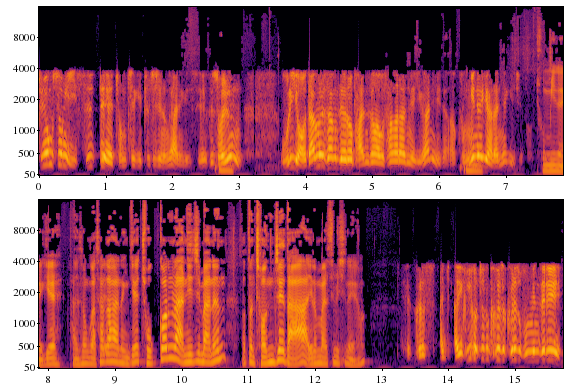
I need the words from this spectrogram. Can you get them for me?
수용성이 있을 때 정책이 펼쳐지는 거 아니겠어요? 그래서 저희는 우리 여당을 상대로 반성하고 사과하는 얘기가 아닙니다. 국민에게 하라는 얘기죠. 국민에게 반성과 사과하는 게 조건은 아니지만은 어떤 전제다 이런 말씀이시네요. 예, 그렇 아니, 아니 그러니까 어쨌든 그래서 그래서 국민들이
